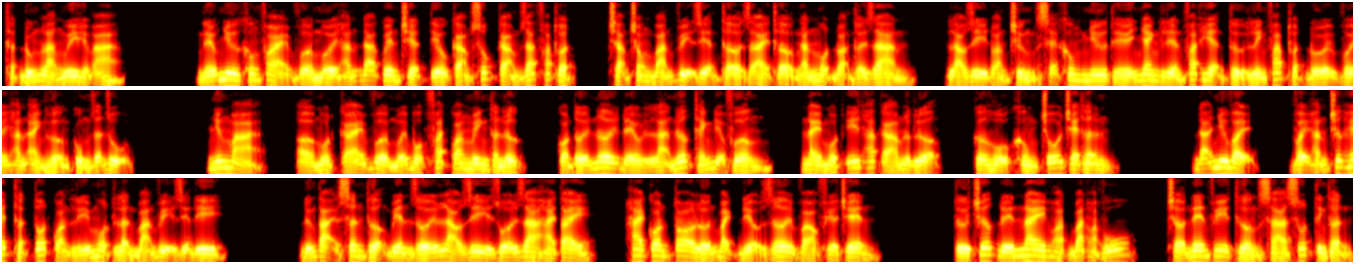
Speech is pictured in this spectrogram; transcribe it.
thật đúng là nguy hiểm a nếu như không phải vừa mới hắn đã quên triệt tiêu cảm xúc cảm giác pháp thuật, chạm trong bán vị diện thở dài thở ngắn một đoạn thời gian, lão gì đoán chừng sẽ không như thế nhanh liền phát hiện tử linh pháp thuật đối với hắn ảnh hưởng cùng dẫn dụ. Nhưng mà, ở một cái vừa mới buộc phát quang minh thần lực, còn tới nơi đều là nước thánh địa phương, này một ít hắc ám lực lượng, cơ hồ không chỗ che thân. Đã như vậy vậy hắn trước hết thật tốt quản lý một lần bán vị diện đi. Đứng tại sân thượng biên giới, lão di dỗi ra hai tay, hai con to lớn bạch điệu rơi vào phía trên. Từ trước đến nay hoạt bát hoạt vũ, trở nên phi thường xa suốt tinh thần.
